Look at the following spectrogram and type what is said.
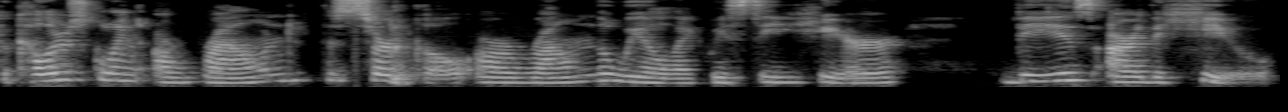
the colors going around the circle or around the wheel like we see here, these are the hue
